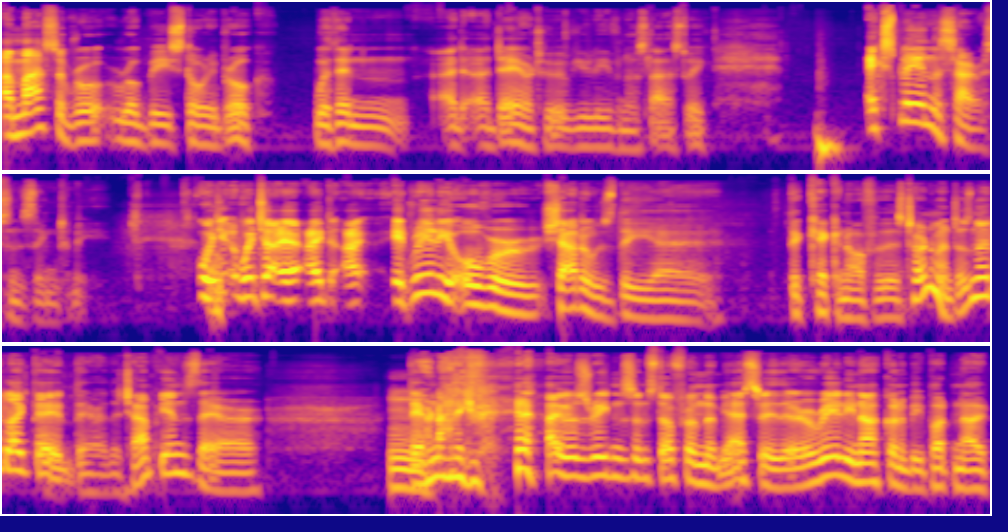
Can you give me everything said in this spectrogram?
a massive ru- rugby story broke within a, a day or two of you leaving us last week. Explain the Saracens thing to me. Which, which I, I, I, it really overshadows the uh, the kicking off of this tournament, doesn't it? Like they they're the champions. They are. They're not even. I was reading some stuff from them yesterday. They're really not going to be putting out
